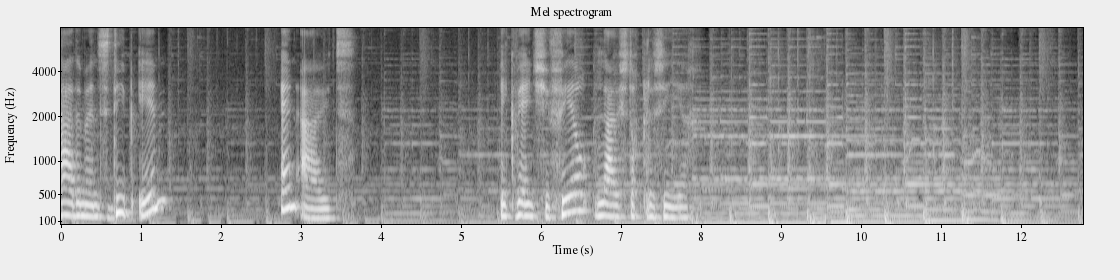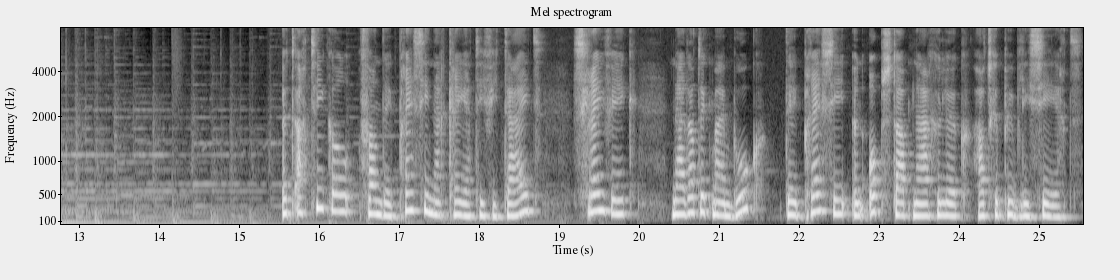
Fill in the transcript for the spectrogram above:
Adem eens diep in en uit. Ik wens je veel luisterplezier. Het artikel Van depressie naar creativiteit schreef ik nadat ik mijn boek Depressie een opstap naar geluk had gepubliceerd.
